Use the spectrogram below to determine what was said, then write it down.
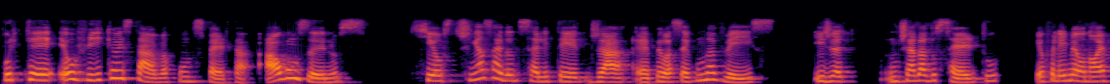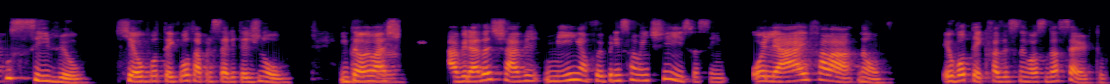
Porque eu vi que eu estava com Desperta há alguns anos, que eu tinha saído do CLT já é, pela segunda vez e já não tinha dado certo. Eu falei, meu, não é possível que eu vou ter que voltar para CLT de novo. Então eu acho que a virada de chave minha foi principalmente isso, assim, olhar e falar, não, eu vou ter que fazer esse negócio dar certo.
